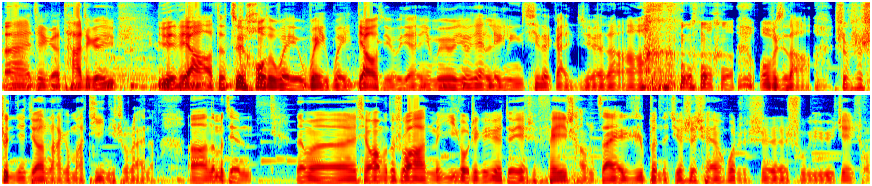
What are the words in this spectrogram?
哎，这个他这个乐调的最后的尾尾尾调就有点有没有有点零零七的感觉呢啊？我不知道是不是瞬间就要拿个马蒂尼出来呢啊？那么简那么闲话不多说啊，那么 Ego 这个乐队也是非常在日本的爵士圈或者是属于这种。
